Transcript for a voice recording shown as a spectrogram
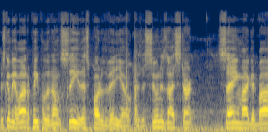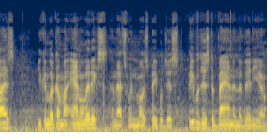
There's gonna be a lot of people that don't see this part of the video because as soon as I start saying my goodbyes, you can look on my analytics and that's when most people just, people just abandon the video.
